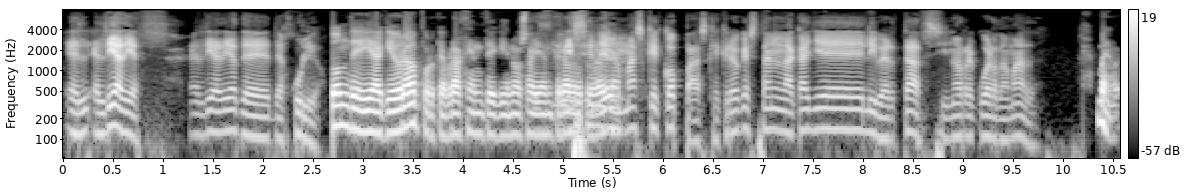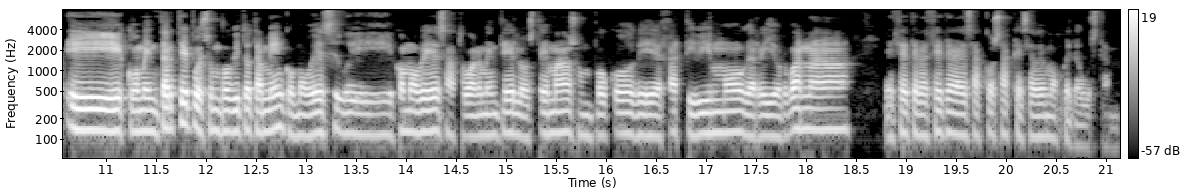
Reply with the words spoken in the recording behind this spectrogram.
El, el día 10, el día 10 de, de julio. ¿Dónde y a qué hora? Porque habrá gente que no se haya enterado Es en el todavía. Más que Copas, que creo que está en la calle Libertad, si no recuerdo mal. Bueno, eh, comentarte pues un poquito también cómo ves, eh, cómo ves actualmente los temas un poco de activismo, guerrilla urbana, etcétera, etcétera, esas cosas que sabemos que te gustan.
